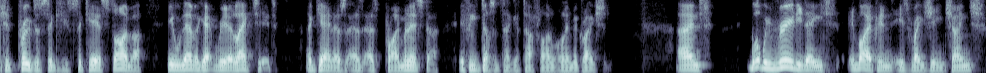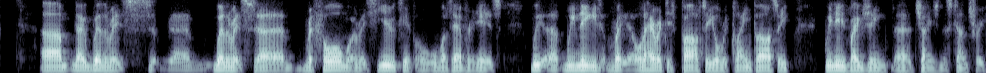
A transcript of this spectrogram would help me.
should prove to Sir Keir Starmer he will never get re-elected again as, as as prime minister if he doesn't take a tough line on immigration. And what we really need, in my opinion, is regime change. Um, you know, whether it's uh, whether it's uh, reform, whether it's UKIP or, or whatever it is, we uh, we need or the Heritage Party or Reclaim Party. We need regime uh, change in this country,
